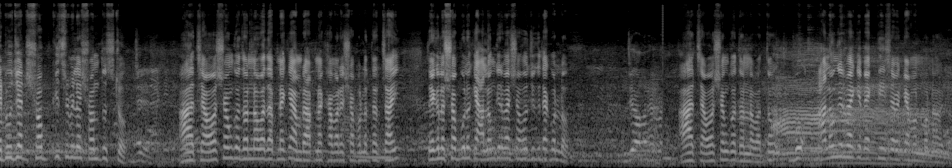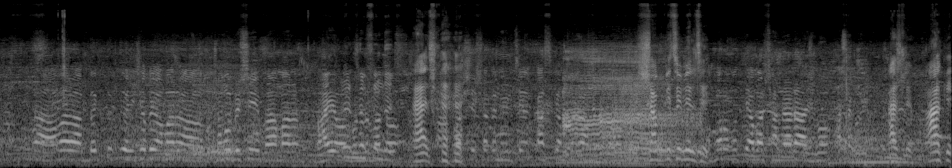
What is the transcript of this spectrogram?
এ টু জেড সব কিছু মিলে সন্তুষ্ট। আচ্ছা অসংখ্য ধন্যবাদ আপনাকে। আমরা আপনার খামারের সফলতা চাই। তো এগুলো সবগুলোকে আলমগীর ভাই সহযোগিতা করল? আচ্ছা অসংখ্য ধন্যবাদ। তো আলমগীর ভাইকে ব্যক্তি হিসাবে কেমন মনে হলো? আমার ব্যক্তিত্ব হিসাবে আমার সমবেশী বা আমার ভাই ও বন্ধুর মতো আচ্ছা সাথে মিলছে কাজ কাম সব কিছু মিলছে। পরবর্তী আবার সামনে আসব আশা করি। আসলে ওকে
